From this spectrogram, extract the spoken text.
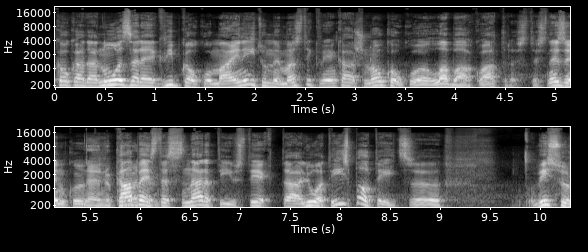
kaut kādā nozarē grib kaut ko mainīt, un nemaz tik vienkārši nav kaut ko labāku atrast. Es nezinu, kur, Nē, nu, kāpēc protams. tas narratīvs tiek tā ļoti izplatīts. uh, Visur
